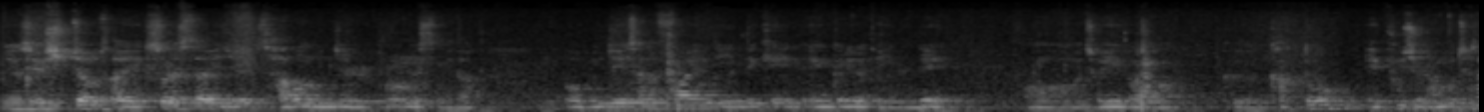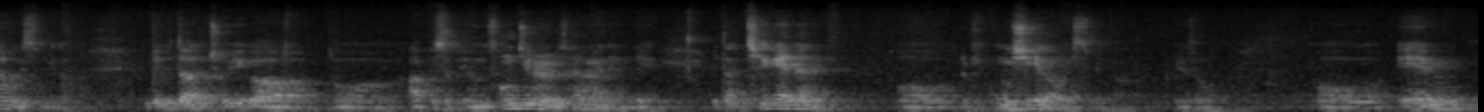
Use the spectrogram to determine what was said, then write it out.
안녕하세요. 10.4의 엑설사이즈 4번 문제를 풀어보겠습니다. 어, 문제에서는 find indicate angle이라 되어 있는데 어, 저희가 그 각도 FG를 한번 찾아보겠습니다. 근데 일단 저희가 어, 앞에서 배운 성질을 사용해야 되는데 일단 책에는 어, 이렇게 공식이 나와 있습니다. 그래서 어, M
